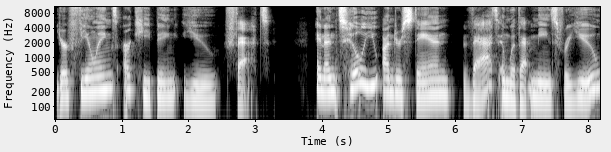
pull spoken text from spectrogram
your feelings are keeping you fat. And until you understand that and what that means for you,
